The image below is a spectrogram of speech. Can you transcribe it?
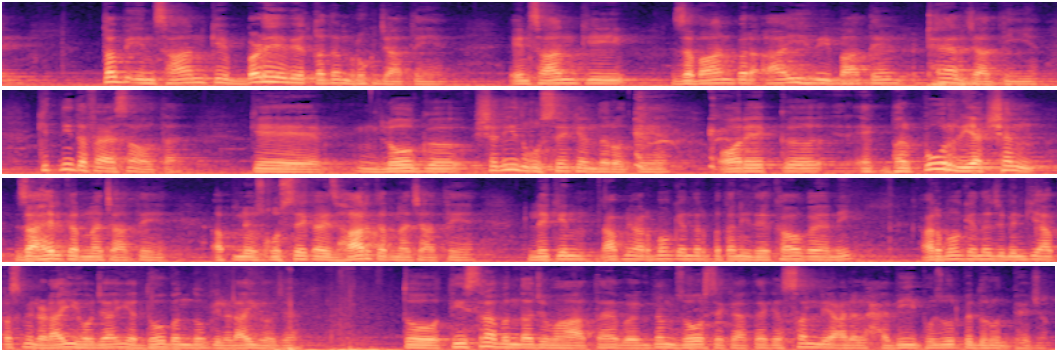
تب انسان کے بڑے ہوئے قدم رک جاتے ہیں۔ انسان کی زبان پر آئی ہوئی باتیں ٹھہر جاتی ہیں۔ کتنی دفعہ ایسا ہوتا ہے کہ لوگ شدید غصے کے اندر ہوتے ہیں اور ایک ایک بھرپور ریئیکشن ظاہر کرنا چاہتے ہیں، اپنے اس غصے کا اظہار کرنا چاہتے ہیں۔ لیکن آپ نے عربوں کے اندر پتہ نہیں دیکھا ہوگا یا نہیں، عربوں کے اندر جب ان کی آپس میں لڑائی ہو جائے یا دو بندوں کی لڑائی ہو جائے، تو تیسرا بندہ جو وہاں آتا ہے وہ ایک دم زور سے کہتا ہے کہ صلی علی الحبیب، حضور پہ درود بھیجو۔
